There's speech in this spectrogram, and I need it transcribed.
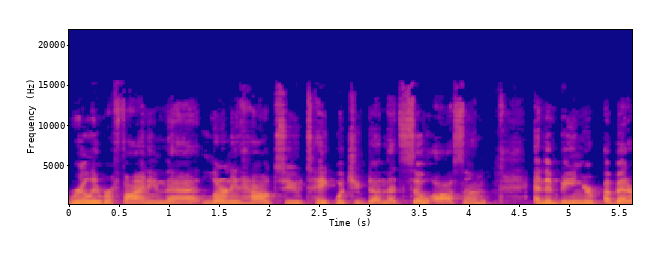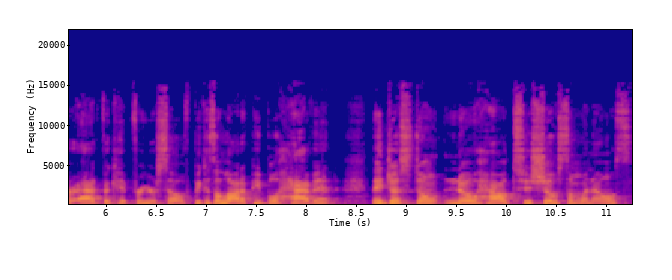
really refining that learning how to take what you've done that's so awesome and then being your, a better advocate for yourself. Because a lot of people have it they just don't know how to show someone else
